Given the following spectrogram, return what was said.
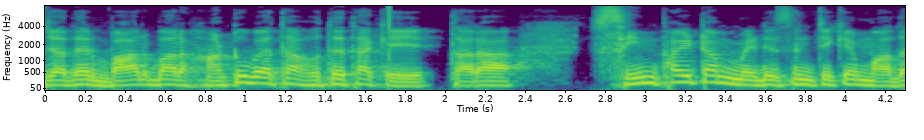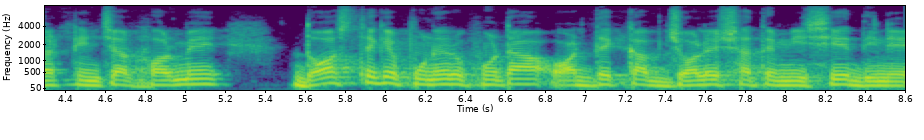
যাদের বারবার হাঁটু ব্যথা হতে থাকে, তারা সিমফাইটাম মেডিসিনটিকে মাদার টিনচার ফর্মে দশ থেকে পনেরো ফোঁটা অর্ধেক কাপ জলের সাথে মিশিয়ে দিনে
